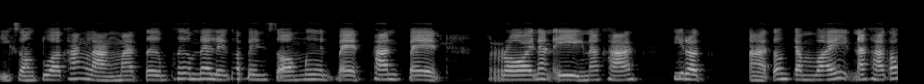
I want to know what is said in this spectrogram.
อีก 2 ตัวข้างหลังมาเติมเพิ่มได้เลยก็เป็น 28,800 นั่นเองนะคะ ที่เราอ่าต้องจำไว้นะคะ ก็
